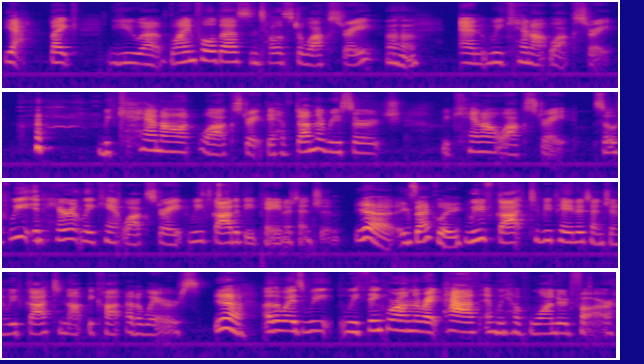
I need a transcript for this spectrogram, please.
Yeah, like you uh, blindfold us and tell us to walk straight, Uh huh. and we cannot walk straight. we cannot walk straight. They have done the research. We cannot walk straight. So if we inherently can't walk straight, we've got to be paying attention. Yeah, exactly. We've got to be paying attention. We've got to not be caught unawares. Yeah. Otherwise, we we think we're on the right path and we have wandered far.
